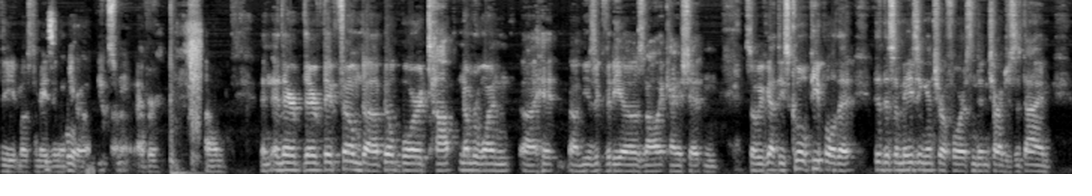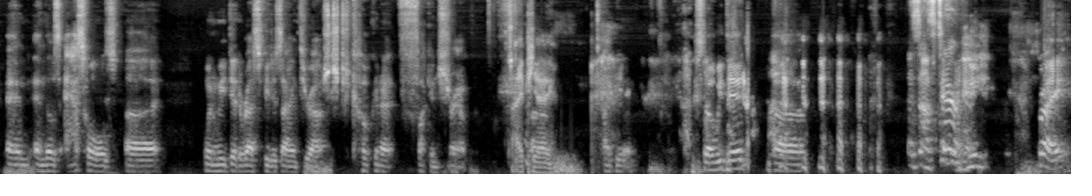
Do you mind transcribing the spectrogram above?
the most amazing Cool. intro uh, ever. Um, and, and they're they're they've filmed uh, Billboard top number one uh, hit uh, music videos and all that kind of shit. And so we've got these cool people that did this amazing intro for us and didn't charge us a dime. And and those assholes uh, when we did a recipe design throughout out sh- coconut fucking shrimp IPA. IPA. So we did. Uh, That sounds terrible. right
